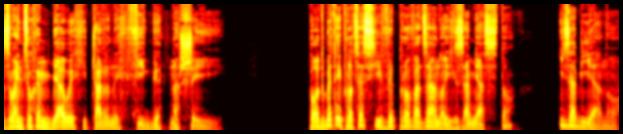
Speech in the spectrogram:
Z łańcuchem białych i czarnych fig na szyi. Po odbytej procesji wyprowadzano ich za miasto i zabijano.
